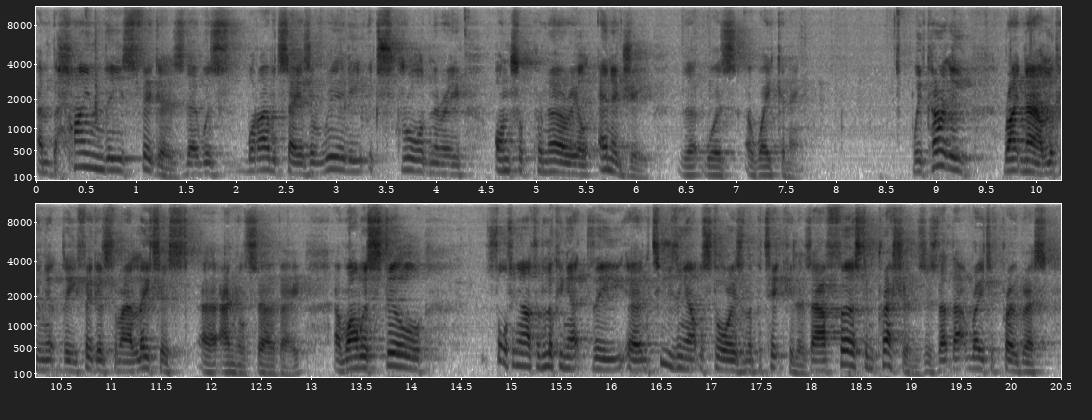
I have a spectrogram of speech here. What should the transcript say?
And behind these figures, there was what I would say is a really extraordinary entrepreneurial energy that was awakening. We're currently, right now, looking at the figures from our latest uh, annual survey, and while we're still sorting out and looking at the uh, teasing out the stories and the particulars, our first impressions is that that rate of progress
